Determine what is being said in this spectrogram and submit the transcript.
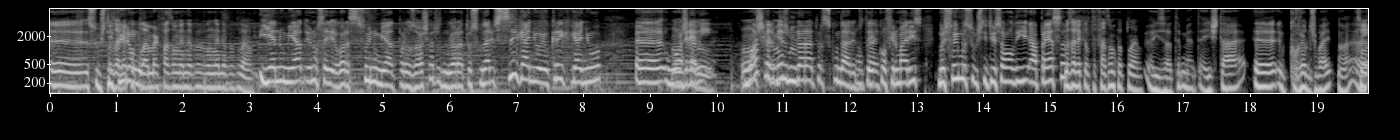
ah, Mas olha que o. Plummer faz um grande, um grande papelão. E é nomeado, eu não sei agora se foi nomeado para os Oscars de melhor ator secundário. Se ganhou, eu creio que ganhou ah, o Um Oscar. Grammy. Um Um Oscar Oscar mesmo? de melhor ator secundário, Ok. tenho que confirmar isso, mas foi uma substituição ali à pressa. Mas olha que ele te faz um papelão. Exatamente, aí está, eh, correu-lhes bem, não é? Sim.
